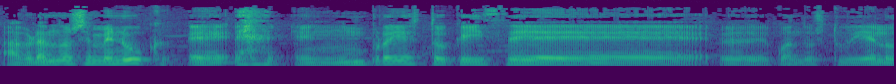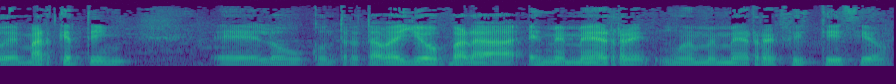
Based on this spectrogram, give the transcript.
A Brandon Semenuk, eh, en un proyecto que hice eh, cuando estudié lo de marketing, eh, lo contrataba yo para MMR, un MMR ficticio,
